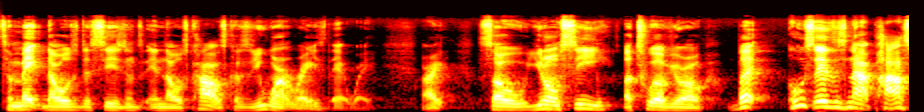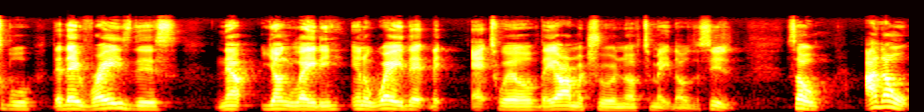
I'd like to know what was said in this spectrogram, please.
to make those decisions in those calls because you weren't raised that way, right? So you don't see a 12 year old. But who says it's not possible that they've raised this now young lady in a way that they, at 12 they are mature enough to make those decisions? So I don't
